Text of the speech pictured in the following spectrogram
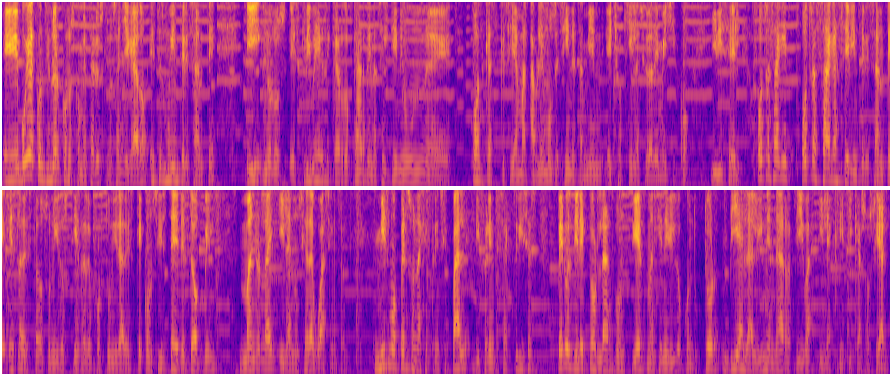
Eh, voy a continuar con los comentarios que nos han llegado. Este es muy interesante y nos los escribe Ricardo Cárdenas. Él tiene un eh, podcast que se llama Hablemos de Cine, también hecho aquí en la Ciudad de México. Y dice él, otra saga, otra saga serie interesante es la de Estados Unidos Tierra de Oportunidades, que consiste de Dogville, Manderley y la anunciada Washington. Mismo personaje principal, diferentes actrices, pero el director Lars von Trier mantiene el hilo conductor vía la línea narrativa y la crítica social.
